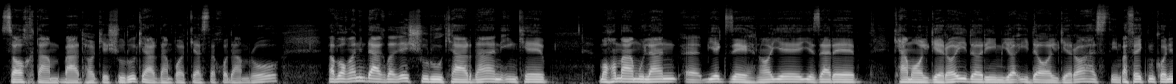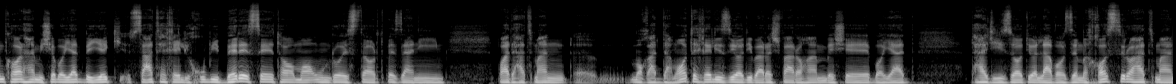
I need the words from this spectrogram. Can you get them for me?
ساختم بعدها که شروع کردم پادکست خودم رو. و واقعا این دغدغه شروع کردن اینکه ماها معمولا یک ذهنهای یه ذره کمالگرایی داریم یا ایدئالگرا هستیم و فکر می‌کنیم کار همیشه باید به یک سطح خیلی خوبی برسه تا ما اون رو استارت بزنیم. باید حتما مقدمات خیلی زیادی براش فراهم بشه. باید تجهیزات یا لوازم خاصی رو حتما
